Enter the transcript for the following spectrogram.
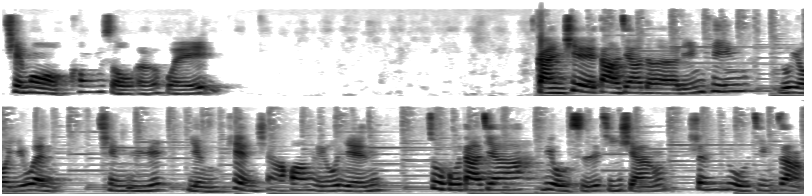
切莫空手而回。感谢大家的聆听，如有疑问，请于影片下方留言。祝福大家六时吉祥，深入经藏，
